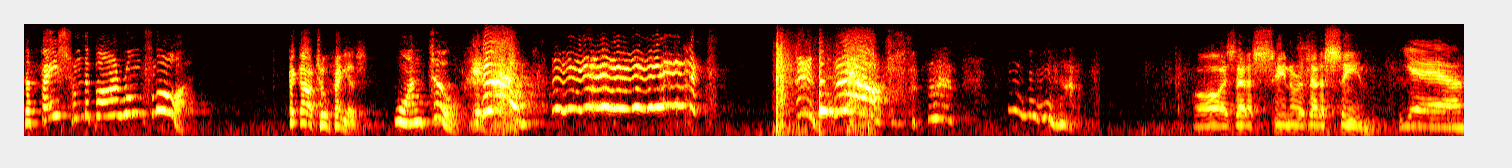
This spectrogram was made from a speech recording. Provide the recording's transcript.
The face from the barroom floor. Pick out two fingers. One, two. Oh, is that a scene or is that a scene? Yeah.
